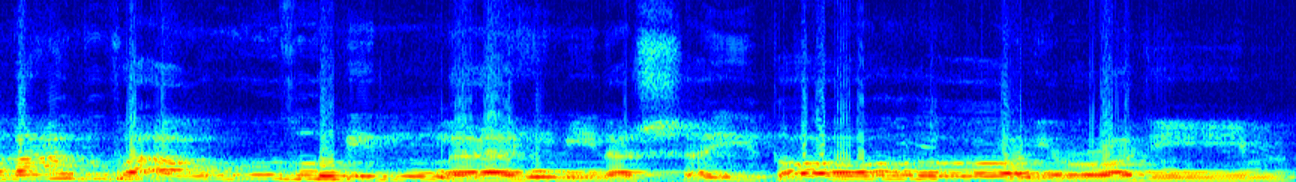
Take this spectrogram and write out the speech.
بعد فأعوذ بالله من الشيطان الرجيم.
